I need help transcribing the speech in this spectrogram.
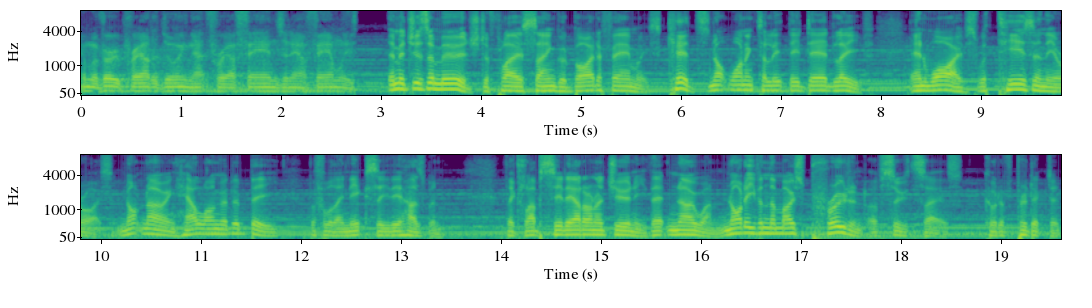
and we're very proud of doing that for our fans and our families. Images emerged of players saying goodbye to families, kids not wanting to let their dad leave, and wives with tears in their eyes, not knowing how long it'd be before they next see their husband. The club set out on a journey that no one, not even the most prudent of soothsayers, could have predicted.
